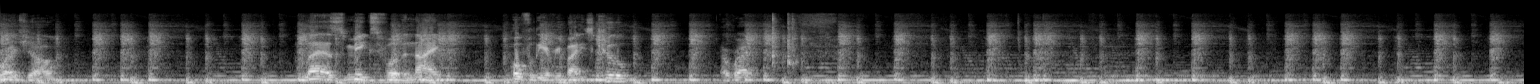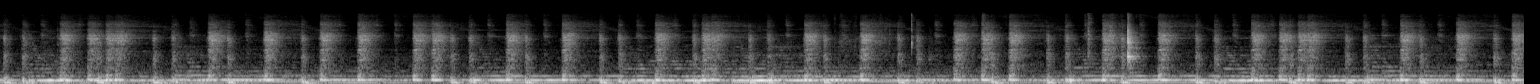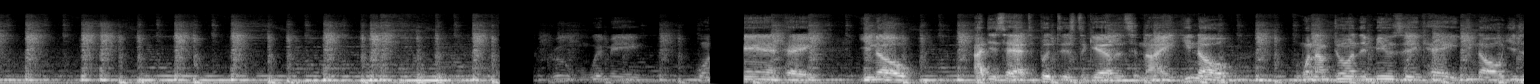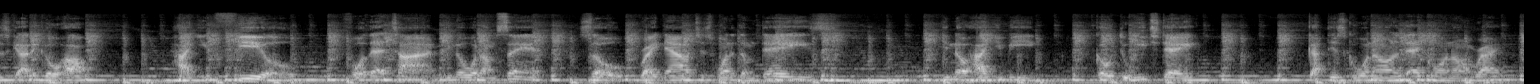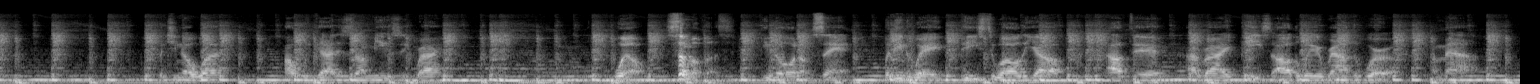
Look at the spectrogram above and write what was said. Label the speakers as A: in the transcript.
A: Alright y'all. Last mix for the night. Hopefully everybody's cool. Alright. Hey, you know, I just had to put this together tonight. You know, when I'm doing the music, hey, you know, you just gotta go how how you feel for that time. You know what I'm saying? So right now, just one of them days. You know how you be go through each day. Got this going on and that going on, right? But you know what? All we got is our music, right? Well, some of us, you know what I'm saying. But anyway, peace to all of y'all out there. Alright, peace all the way around the world. I'm out.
